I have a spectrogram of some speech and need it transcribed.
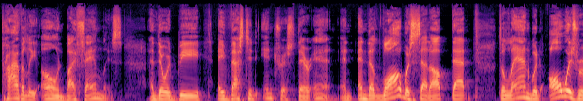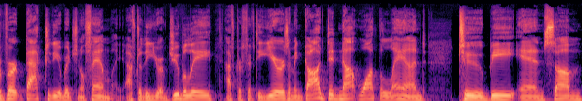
privately owned by families and there would be a vested interest therein. And, and the law was set up that the land would always revert back to the original family after the year of Jubilee, after 50 years. I mean, God did not want the land to be in some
